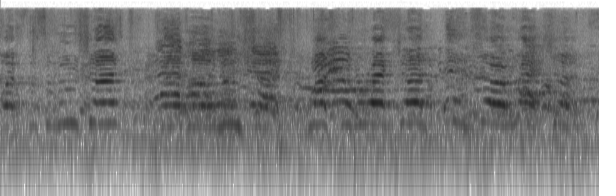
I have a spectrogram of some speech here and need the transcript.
What's the solution? Insurrection. Solution?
